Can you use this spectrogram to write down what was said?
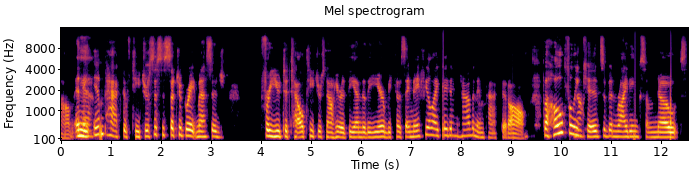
Um, and yeah. the impact of teachers, this is such a great message for you to tell teachers now here at the end of the year because they may feel like they didn't have an impact at all. But hopefully, no. kids have been writing some notes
